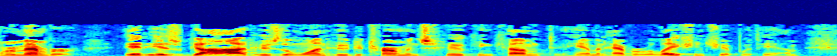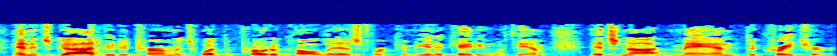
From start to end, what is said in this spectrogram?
Remember, it is God who's the one who determines who can come to Him and have a relationship with Him. And it's God who determines what the protocol is for communicating with Him. It's not man, the creature.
